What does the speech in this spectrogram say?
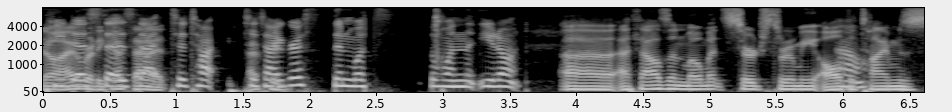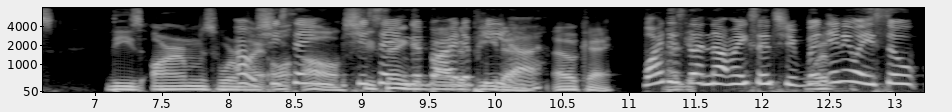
No, I Peeta already got says that. to ti- to Tigris. Then what's the one that you don't? Uh, a thousand moments surged through me all Oh. the times these arms were Oh, my she's oh, saying- oh, she's saying goodbye to Peeta. Okay. Why does that not make sense to you? But anyway, so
